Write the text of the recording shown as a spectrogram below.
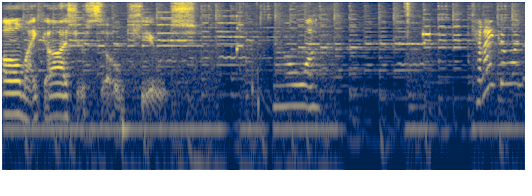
Oh my gosh, you're so cute. No. Can I go in?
